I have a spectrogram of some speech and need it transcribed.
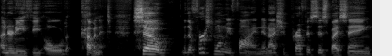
underneath the old covenant. So, the first one we find, and I should preface this by saying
